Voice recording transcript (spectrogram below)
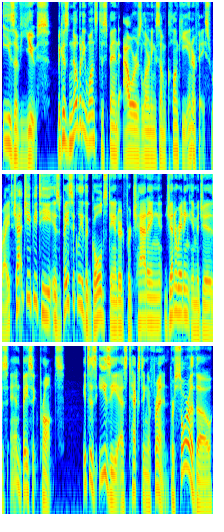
ease of use, because nobody wants to spend hours learning some clunky interface, right? ChatGPT is basically the gold standard for chatting, generating images, and basic prompts. It's as easy as texting a friend. For Sora, though,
